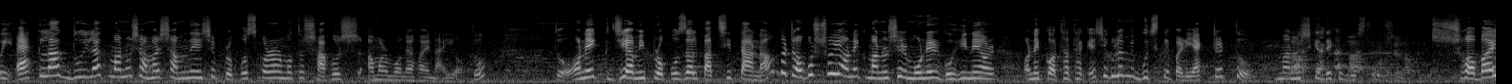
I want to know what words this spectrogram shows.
ওই এক লাখ দুই লাখ মানুষ আমার সামনে এসে প্রপোজ করার মতো সাহস আমার মনে হয় নাই অত। তো অনেক যে আমি প্রপোজাল পাচ্ছি তা না বাট অবশ্যই অনেক মানুষের মনের গহীনে অনেক কথা থাকে, সেগুলো আমি বুঝতে পারি। অ্যাক্টার তো, মানুষকে দেখে বুঝতে সবাই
